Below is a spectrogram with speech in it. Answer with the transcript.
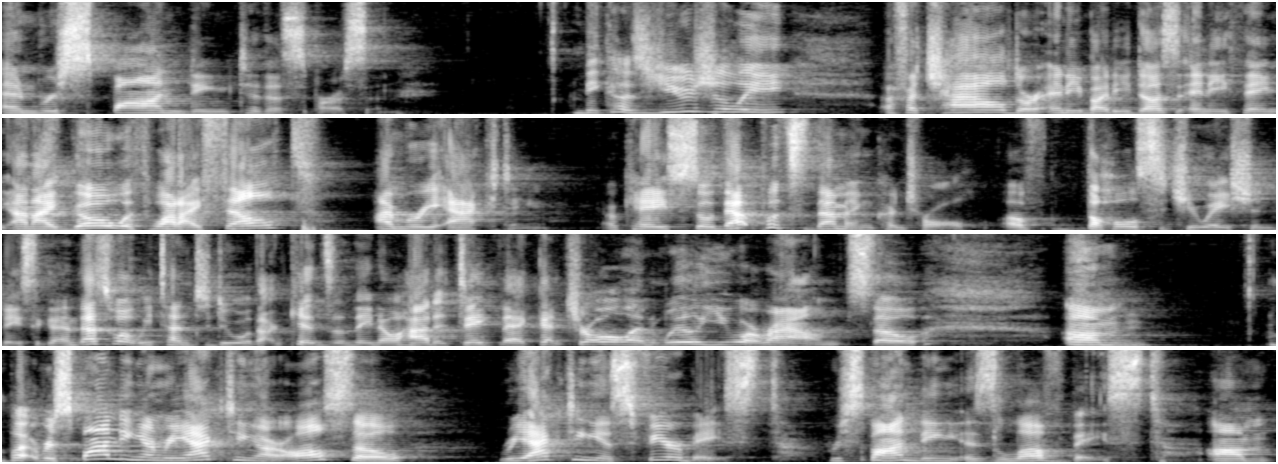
and responding to this person? Because usually if a child or anybody does anything and I go with what I felt, I'm reacting. Okay, so that puts them in control of the whole situation, basically. And that's what we tend to do with our kids, and they know how to take that control and wheel you around. So, um, but responding and reacting are also reacting is fear based, responding is love based. Um,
